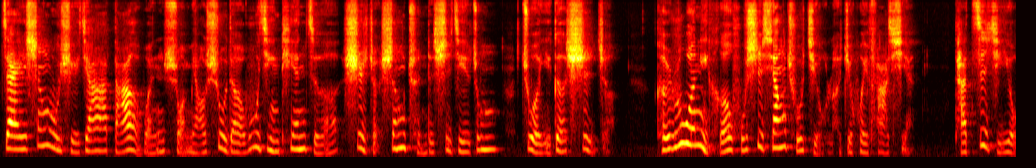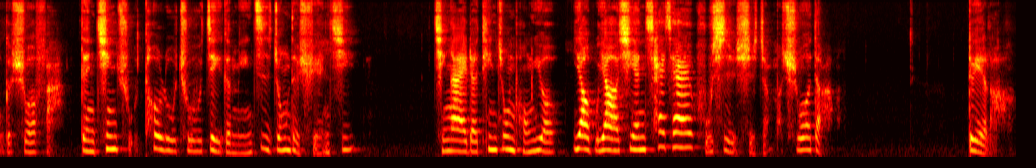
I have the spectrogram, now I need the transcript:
在生物学家达尔文所描述的物竞天择、适者生存的世界中，做一个适者。可如果你和胡适相处久了，就会发现他自己有个说法，更清楚透露出这个名字中的玄机。亲爱的听众朋友，要不要先猜猜胡适是怎么说的？对了，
